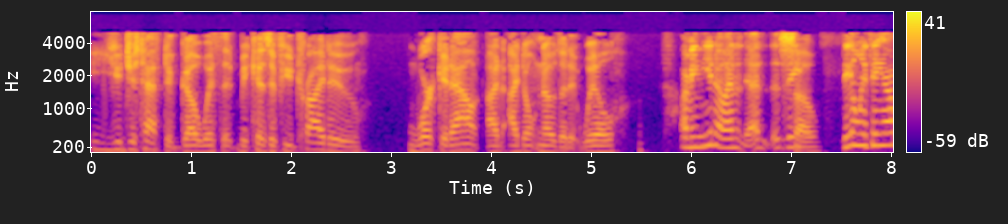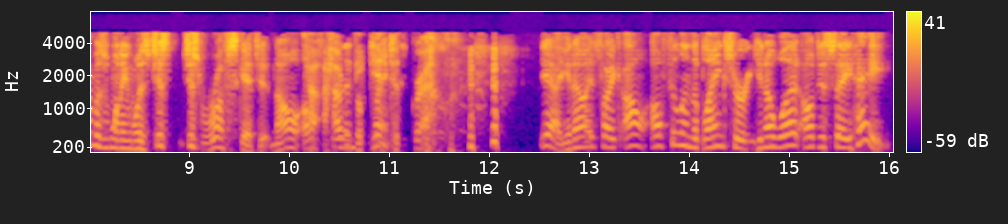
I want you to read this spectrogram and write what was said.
you just have to go with it because if you try to work it out, I, I don't know that it will. I mean, you know, and, and the, So- the only thing I was wanting was just just rough sketch it, and I'll, I'll How, how did he get to the ground? Yeah, you know, it's like I'll I'll fill in the blanks, or you know what? I'll just say, hey,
